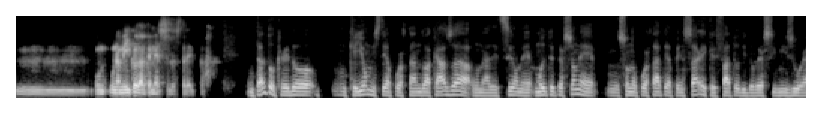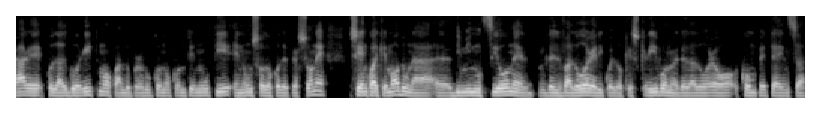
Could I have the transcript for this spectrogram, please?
mm, un, un amico da tenerselo stretto. Intanto credo mhmm, che io mi stia portando a casa una lezione. Molte persone mhmm, sono portate a pensare che il fatto di doversi misurare con l'algoritmo quando producono contenuti e non solo con le persone sia in qualche modo una eh, diminuzione del valore di quello che scrivono e della loro competenza,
